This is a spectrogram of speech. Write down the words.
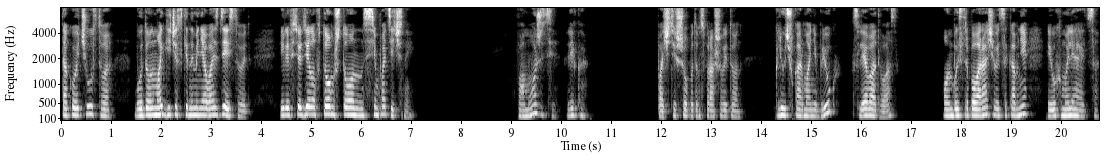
Такое чувство, будто он магически на меня воздействует. Или все дело в том, что он симпатичный? «Поможете, Лика?» Почти шепотом спрашивает он. «Ключ в кармане брюк, слева от вас». Он быстро поворачивается ко мне и ухмыляется.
